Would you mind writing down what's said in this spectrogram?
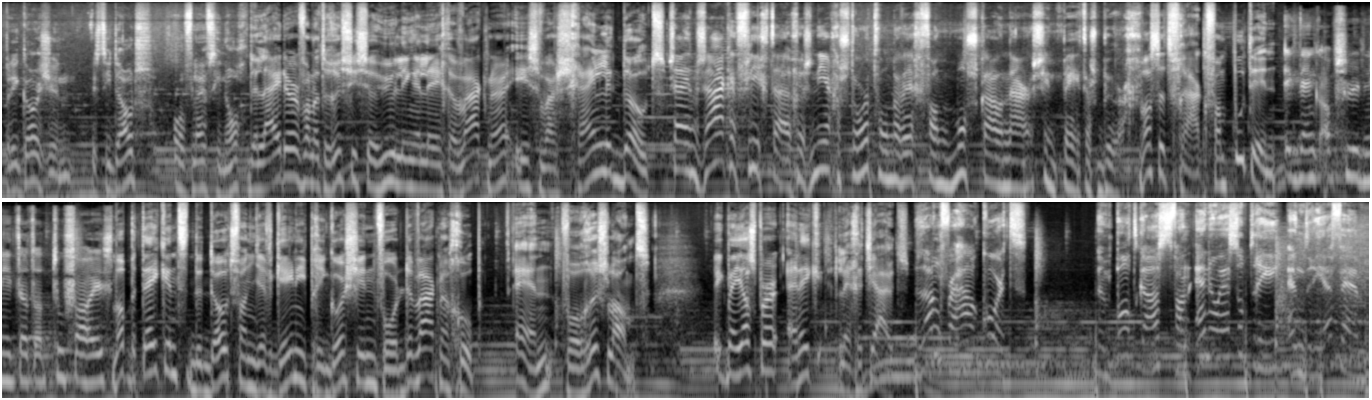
Prigozhin. Is hij dood of leeft hij nog? De leider van het Russische huurlingenleger Wagner is waarschijnlijk dood. Zijn zakenvliegtuig is neergestort onderweg van Moskou naar Sint-Petersburg. Was het wraak van Poetin? Ik denk absoluut niet dat dat toeval is. Wat betekent de dood van Yevgeny Prigozhin voor de Wagnergroep en voor Rusland? Ik ben Jasper en ik leg het je uit. Lang verhaal kort. Een podcast van NOS op 3 en 3FM.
